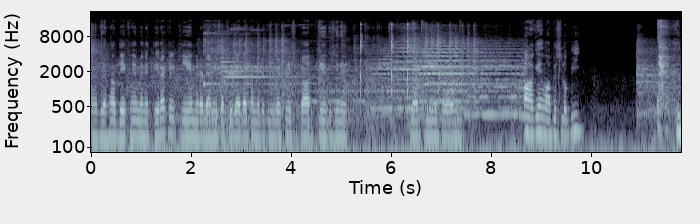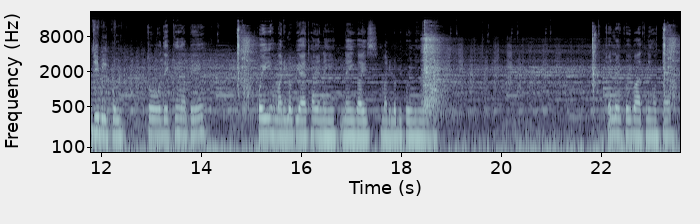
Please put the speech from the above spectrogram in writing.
और जैसा आप देख रहे हैं, मैंने तेरह किल किए हैं। मेरा डैमेज सबसे ज़्यादा था, मेरे टीममेट्स ने स्टार किए हैं, किसी ने क्या किए तो हम आ गए हैं वापस लॉबी जी, बिल्कुल। तो देखते हैं यहाँ पे कोई हमारी लॉबी आया था या नहीं। नहीं गाइस हमारी लॉबी कोई नहीं आया। चले, कोई बात नहीं, होता है।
